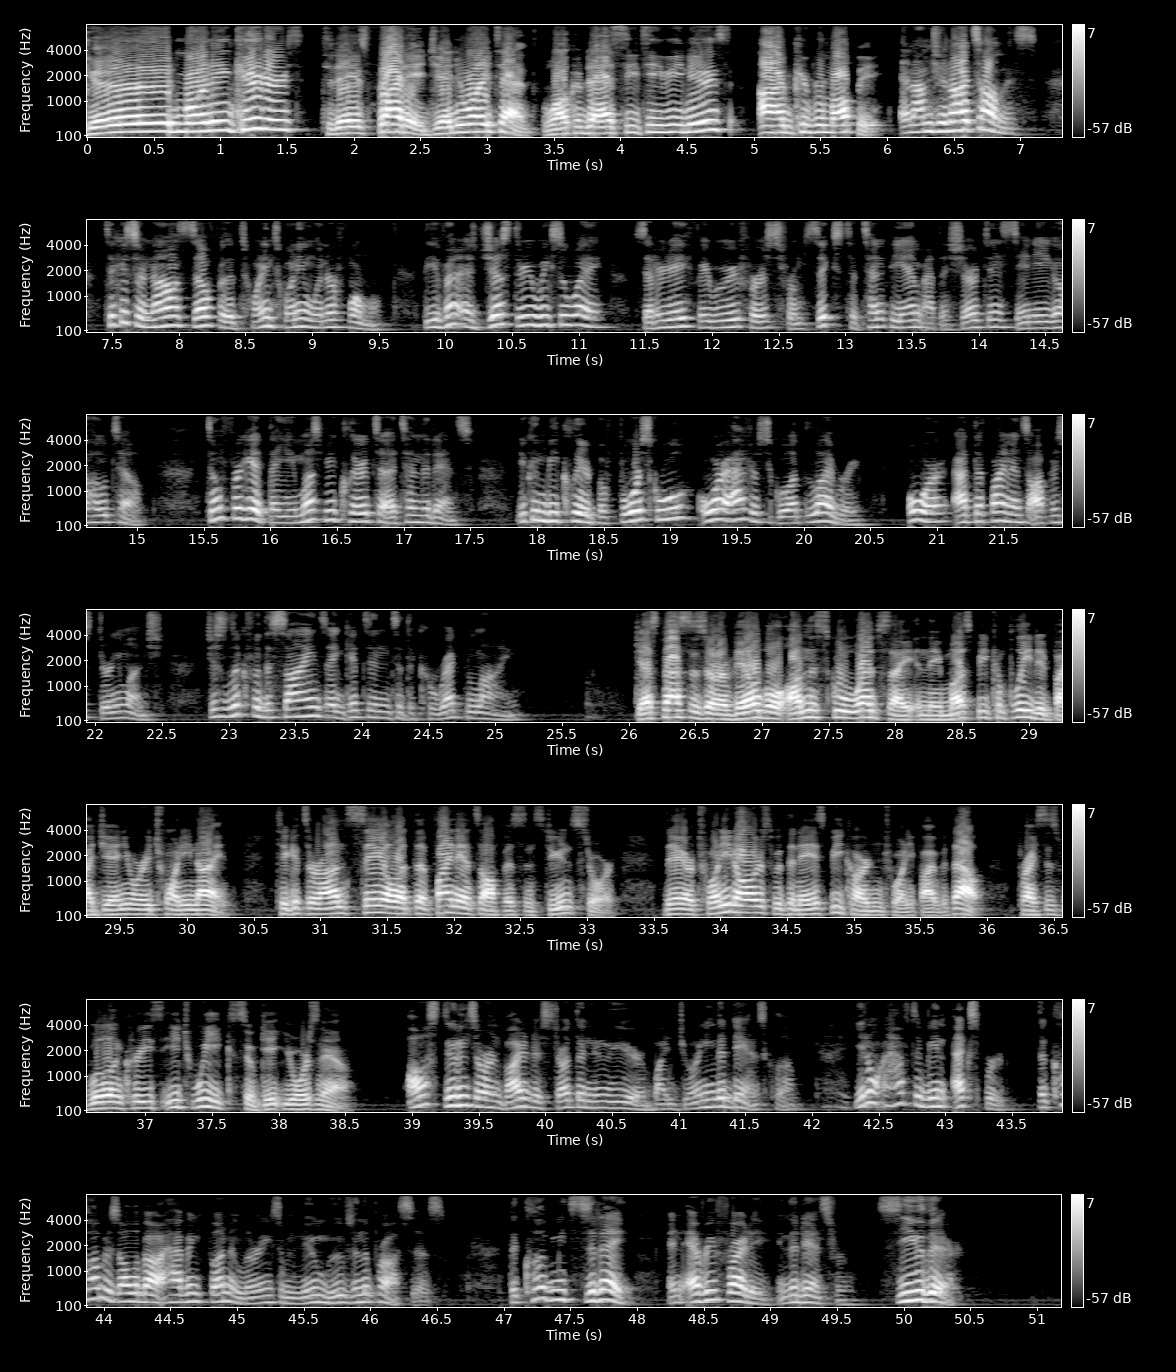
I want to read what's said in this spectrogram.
Good morning, Cougars! Today is Friday, January 10th. Welcome to SCTV News. I'm Cooper Malpe. And I'm Janard Thomas. Tickets are now on sale for the 2020 Winter Formal. The event is just three weeks away, Saturday, February 1st from 6 to 10 p.m. at the Sheraton San Diego Hotel. Don't forget that you must be cleared to attend the dance. You can be cleared before school or after school at the library, or at the finance office during lunch. Just look for the signs and get into the correct line. Guest passes are available on the school website and they must be completed by January 29th. Tickets are on sale at the finance office and student store. They are $20 with an ASB card and 25 without. Prices will increase each week, so get yours now. All students are invited to start the new year by joining the dance club. You don't have to be an expert. The club is all about having fun and learning some new moves in the process. The club meets today and every Friday in the dance room. See you there.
